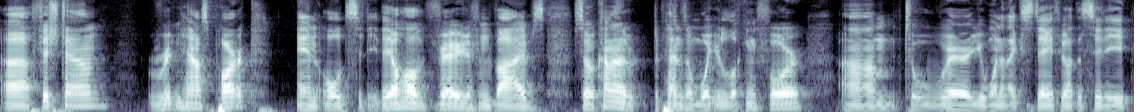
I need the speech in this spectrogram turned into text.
uh, Fishtown, Rittenhouse Park, and Old City. They all have very different vibes. So it kind of depends on what you're looking for um, to where you want to like stay throughout the city.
